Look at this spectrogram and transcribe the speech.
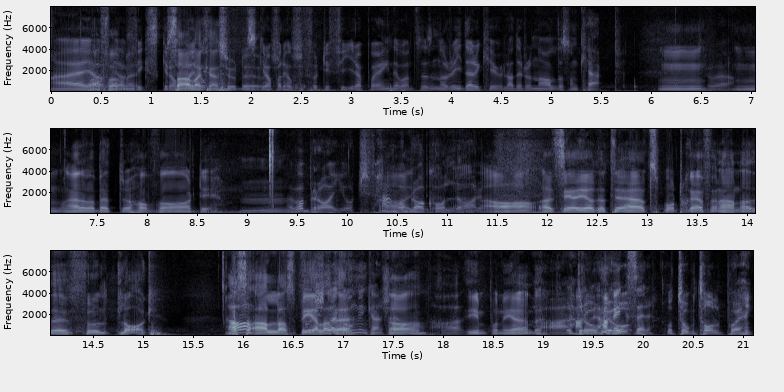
Nej, Ja, jag, jag fick skrapa Salah ihop, kanske gjorde- skrapade ihop 44 poäng. Det var inte något vidare kul. Hade Ronaldo som cap. Mm. Tror jag. Mm. Ja, det var bättre att ha Vardy. Mm, det var bra gjort. Fan Ja, vad bra koll du har. Ja, alltså jag, tror att sportchefen han hade fullt lag. Alltså alla spelade. Första gången kanske. Ja, Ja. imponerande. Ja, Och han, drog han växer. Och tog 12 poäng.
